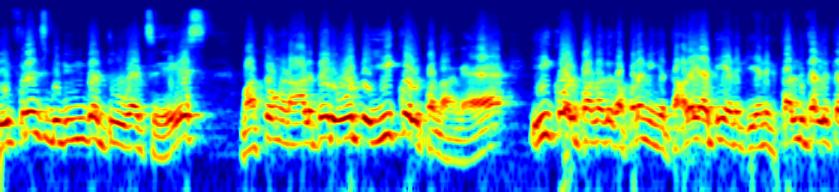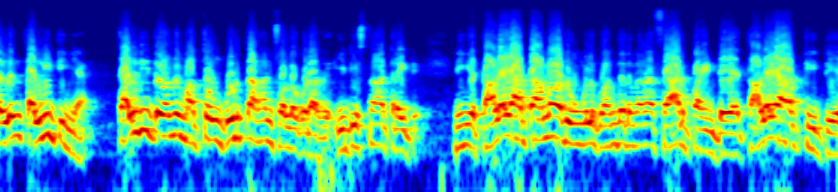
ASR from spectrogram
Difference between the two words is மற்றவங்க நாலு பேர் ஓட்டு ஈக்குவல் பண்ணாங்க. ஈக்குவல் பண்ணதுக்கு அப்புறம் நீங்க தலையாட்டி எனக்கு எனக்கு தள்ளு தள்ளு தள்ளுன்னு தள்ளிட்டீங்க. தள்ளிட்டு வந்து மற்றவங்க கொடுத்தாங்கன்னு சொல்லக்கூடாது. இட் இஸ் நாட் ரைட் நீங்க தலையாட்டாம அது உங்களுக்கு வந்திருந்தா ஃபேர் பாயிண்ட் தலையாட்டிட்டு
